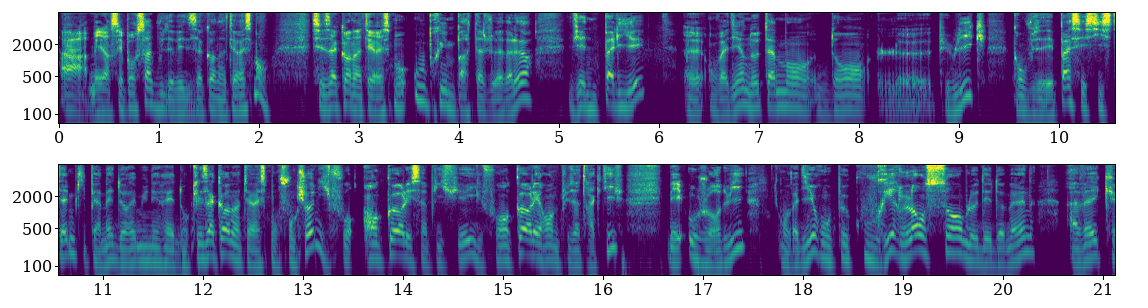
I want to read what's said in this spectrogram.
ah, mais alors c'est pour ça que vous avez des accords d'intéressement. Ces accords d'intéressement ou primes partage de la valeur viennent pallier, euh, on va dire, notamment dans le public, quand vous n'avez pas ces systèmes qui permettent de rémunérer. Donc les accords d'intéressement fonctionnent, il faut encore les simplifier, il faut encore les rendre plus attractifs, mais aujourd'hui, on va dire, on peut couvrir l'ensemble des domaines avec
